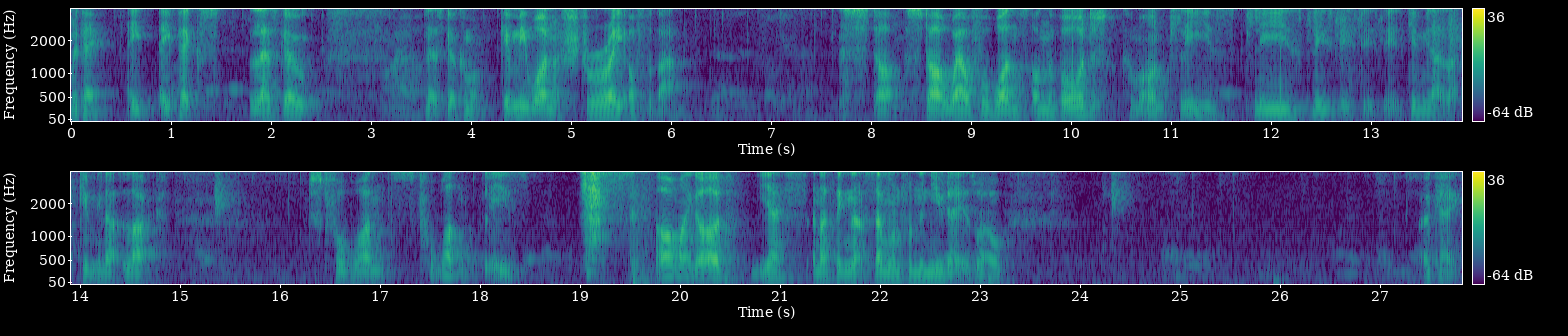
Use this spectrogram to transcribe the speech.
Okay, eight eight picks. Let's go. Let's go. Come on. Give me one straight off the bat. Start start well for once on the board. Come on, please, please, please, please, please, please. Give me that luck. Give me that luck. Just for once. For once, please. Yes! Oh my god. Yes. And I think that's someone from the New Day as well. Okay,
